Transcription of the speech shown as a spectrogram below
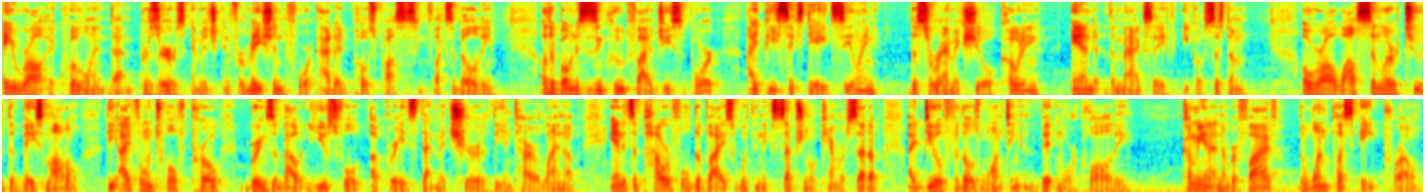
a RAW equivalent that preserves image information for added post processing flexibility. Other bonuses include 5G support, IP68 sealing, the ceramic shield coating, and the MagSafe ecosystem. Overall, while similar to the base model, the iPhone 12 Pro brings about useful upgrades that mature the entire lineup, and it's a powerful device with an exceptional camera setup, ideal for those wanting a bit more quality. Coming in at number 5, the OnePlus 8 Pro.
